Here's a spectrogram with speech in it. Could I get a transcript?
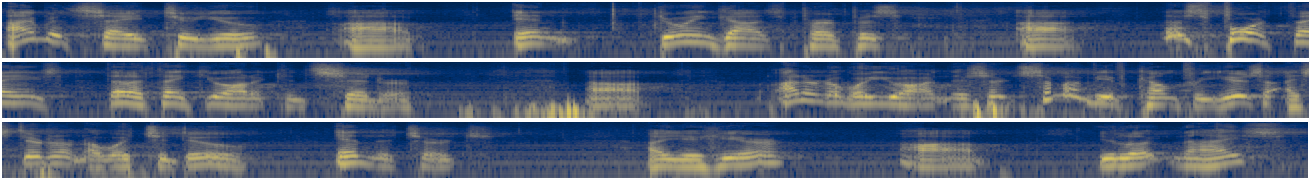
I would say to you, uh, in doing God's purpose, uh, there's four things that I think you ought to consider. Uh, I don't know where you are in the church. Some of you have come for years. I still don't know what you do in the church. Are you here? Uh, you look nice.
